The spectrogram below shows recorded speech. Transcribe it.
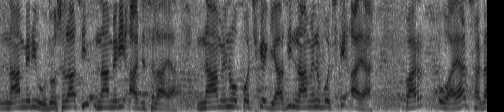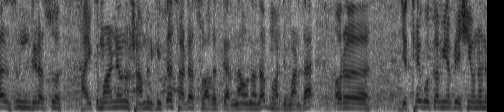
ਨਾ ਮੇਰੀ ਉਦੋਂ ਸਲਾਹ ਸੀ ਨਾ ਮੇਰੀ ਅੱਜ ਸਲਾਹ ਆ। ਨਾ ਮੈਨੂੰ ਉਹ ਪੁੱਛ ਕੇ ਗਿਆ ਸੀ ਨਾ ਮੈਨੂੰ ਪੁੱਛ ਕੇ ਆਇਆ। ਪਰ ਉਹ ਆਇਆ ਸਾਡਾ ਜਿਹੜਾ ਹਾਈ ਕਮਾਂਡ ਨੇ ਉਹਨੂੰ ਸ਼ਾਮਿਲ ਕੀਤਾ ਸਾਡਾ ਸਵਾਗਤ ਕਰਨਾ ਉਹਨਾਂ ਦਾ ਫਰਜ਼ ਬਣਦਾ। ਔਰ ਜਿੱਥੇ ਕੋਈ ਕਮੀਆਂ ਪੇਸ਼ੀਆਂ ਉਹਨਾਂ ਨੇ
